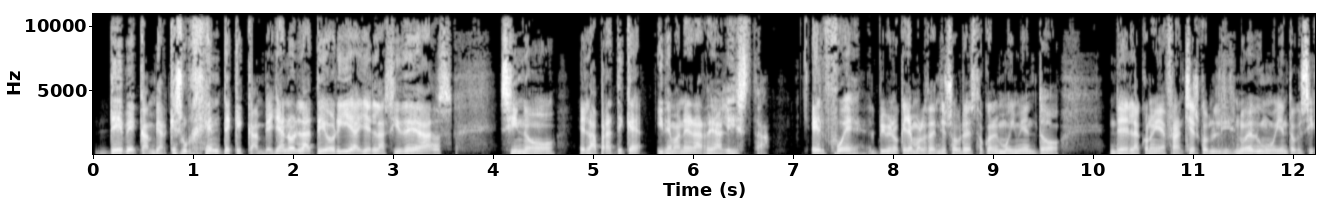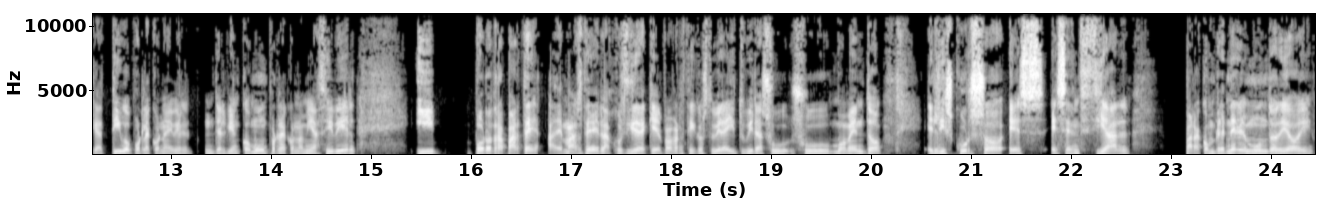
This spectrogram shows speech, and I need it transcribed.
debe cambiar, que es urgente que cambie, ya no en la teoría y en las ideas, sino en la práctica y de manera realista. Él fue el primero que llamó la atención sobre esto con el movimiento de la economía de Francesco en el 19, un movimiento que sigue activo por la economía del bien común, por la economía civil y por otra parte, además de la justicia de que el Papa Francisco estuviera ahí y tuviera su, su momento, el discurso es esencial para comprender el mundo de hoy,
